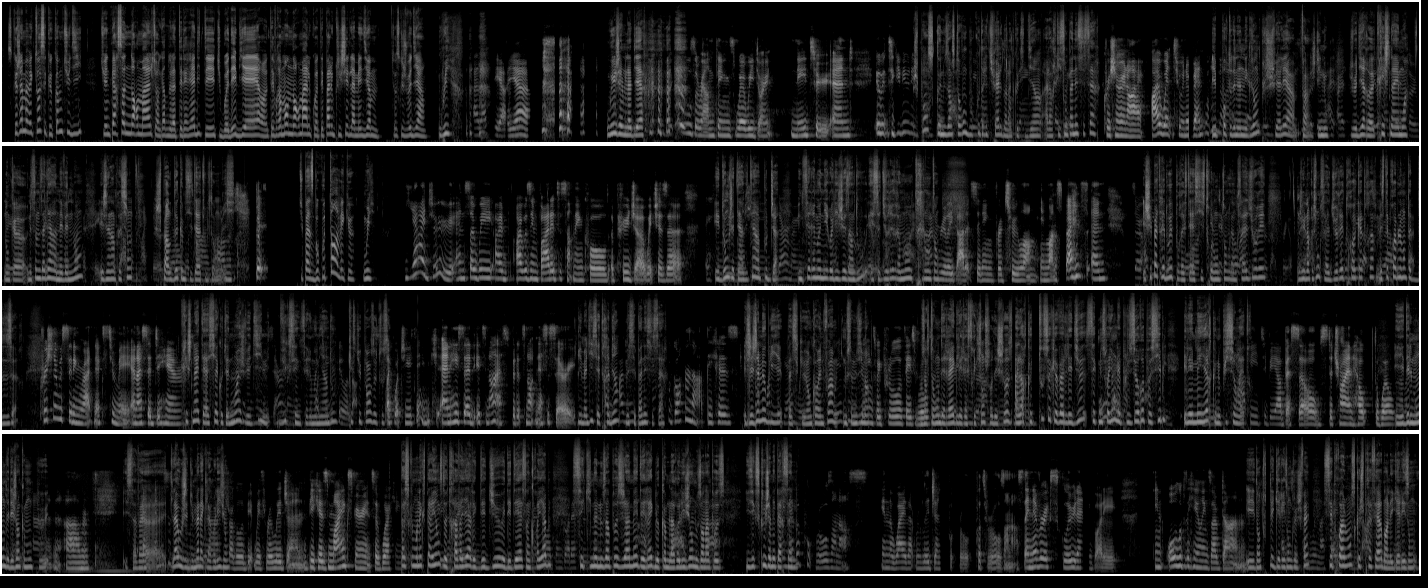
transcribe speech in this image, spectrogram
Ce que j'aime avec toi, c'est que comme tu dis, tu es une personne normale, tu regardes de la télé-réalité, tu bois des bières, t'es vraiment normal, quoi. T'es pas le cliché de la médium. Tu vois ce que je veux dire? Oui. oui, j'aime la bière. Je pense que nous instaurons beaucoup de rituels dans notre quotidien, alors qu'ils ne sont pas nécessaires. Et pour te donner un exemple, je suis allée à... Enfin, je dis nous, je veux dire euh, Krishna et moi. Donc, euh, nous sommes allés à un événement et j'ai l'impression... Je parle d'eux comme si c'était là tout le temps, oui. Tu passes beaucoup de temps avec eux Oui. Yeah, I do. And so we, I, I was invited to something called a puja, which is a et donc j'étais invitée à un puja, une cérémonie religieuse hindoue, et ça durait vraiment très longtemps. Et je suis pas très douée pour rester assise trop longtemps, donc ça a duré j'ai eu l'impression que ça a duré 3-4 heures, mais c'était probablement peut-être 2 heures. Krishna was sitting right next to me and I said to him, Krishna était assis à côté de moi et je lui ai dit, mais vu que c'est une cérémonie hindoue, qu'est-ce que tu penses de tout ça? Like, what do you think? And he said, it's nice, but it's not necessary. Il m'a dit, c'est très bien, mais c'est pas nécessaire. Et je l'ai jamais oublié parce que, encore une fois, nous sommes humains. Nous instaurons des règles et restrictions sur des choses, alors que tout ce que veulent les dieux, c'est que nous soyons les plus heureux possibles et les meilleurs que nous puissions être. Et aider le monde et les gens comme on peut. Um, et ça va être là où j'ai du mal avec la religion. Parce que mon expérience de travailler avec des dieux et des déesses incroyables, c'est qu'ils ne nous imposent jamais des règles comme la religion nous en impose. Ils excluent jamais personne. Et dans toutes les guérisons que je fais, c'est probablement ce que je préfère dans les guérisons.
